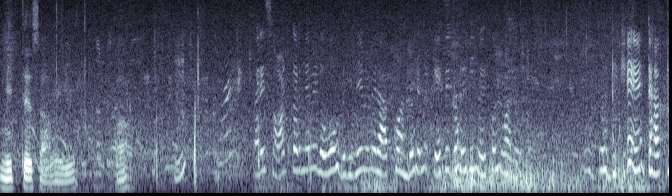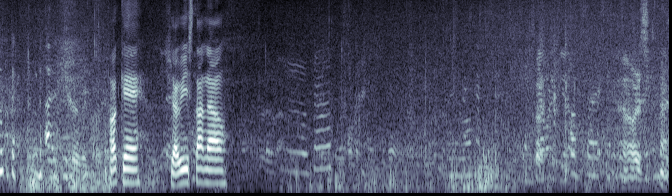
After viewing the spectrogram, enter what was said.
meters uh, maybe. Oh. अरे शॉर्ट करने में लोगों को भेजने में मैं रात को अंधेरे में कैसे करेगी मेरे को ही मालूम तो दिखे हैं टाक टू टाक टू डाल दी Okay, shall we start Now?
